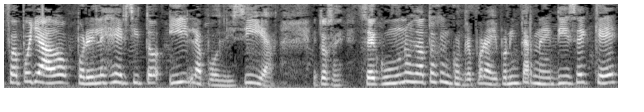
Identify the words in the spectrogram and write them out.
fue apoyado por el ejército y la policía. Entonces, según unos datos que encontré por ahí por internet, dice que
